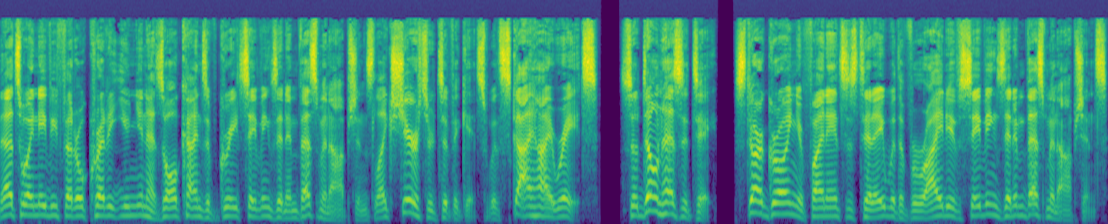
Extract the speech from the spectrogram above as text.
That's why Navy Federal Credit Union has all kinds of great savings and investment options like share certificates with sky high rates. So don't hesitate. Start growing your finances today with a variety of savings and investment options.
